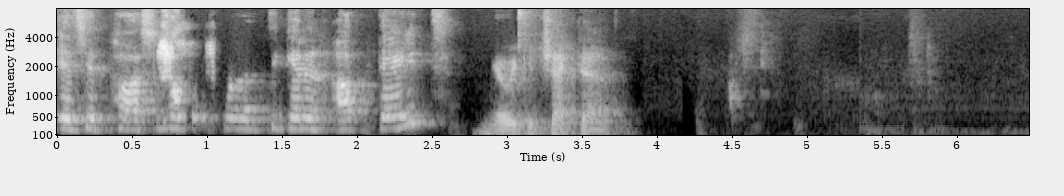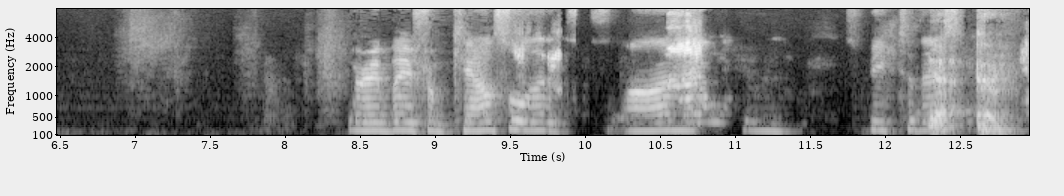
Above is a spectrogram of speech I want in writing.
is it possible to get an update? Yeah, we could check that. Everybody from council that's on, can speak to this? Yeah.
